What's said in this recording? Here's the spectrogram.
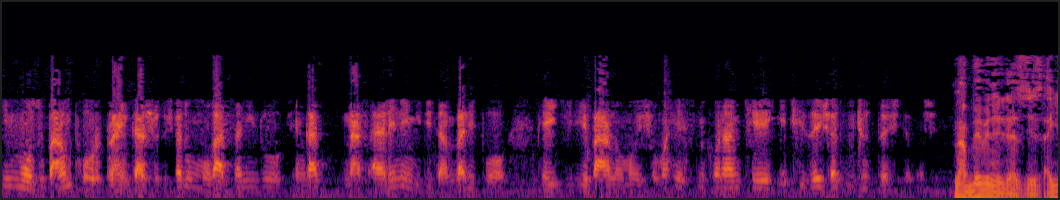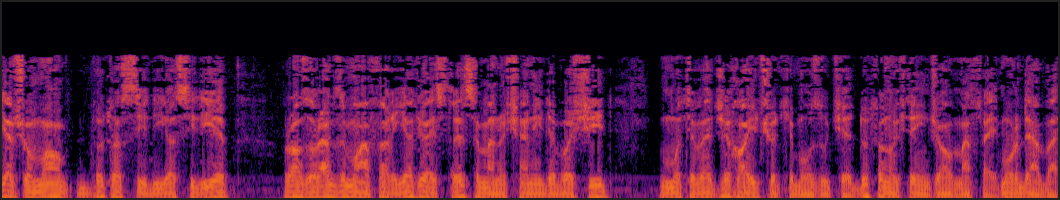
این موضوع برام پررنگتر شده. شاید اون موقع اصلا این رو انقدر مسئله نمی‌دیدم ولی با پیگیری برنامه شما حس می‌کنم که یه چیزایی شاید وجود داشته باشه. نه ببینید عزیز اگر شما دو تا سیدی یا سیدی راز و رمز موفقیت یا استرس منو شنیده باشید متوجه خواهید شد که موضوع چه. دو تا نکته اینجا مطرحه مورد اول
